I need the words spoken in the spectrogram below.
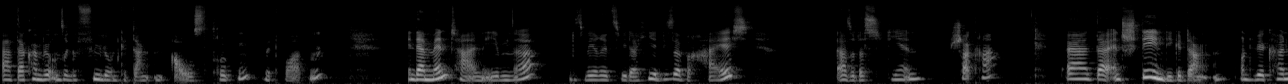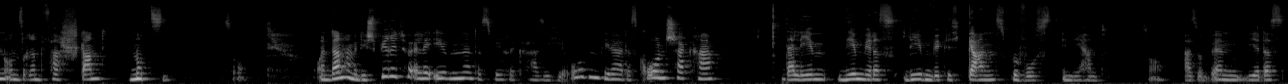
Äh, da können wir unsere Gefühle und Gedanken ausdrücken mit Worten. In der mentalen Ebene, das wäre jetzt wieder hier dieser Bereich, also das Stirnchakra, äh, da entstehen die Gedanken und wir können unseren Verstand nutzen. So. Und dann haben wir die spirituelle Ebene, das wäre quasi hier oben wieder das Kronenchakra. Da leben, nehmen wir das Leben wirklich ganz bewusst in die Hand. So. Also wenn wir das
